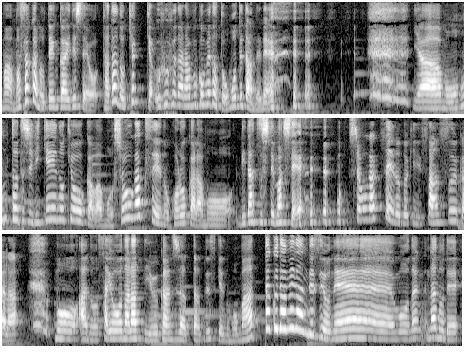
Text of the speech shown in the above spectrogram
まあまさかの展開でしたよ。ただのキャッキャウフフなラブコメだと思ってたんでね。いやもう本当私理系の教科はもう小学生の頃からもう離脱してまして もう小学生の時に算数からもうあのさようならっていう感じだったんですけども全くダメなんですよね。もうなので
